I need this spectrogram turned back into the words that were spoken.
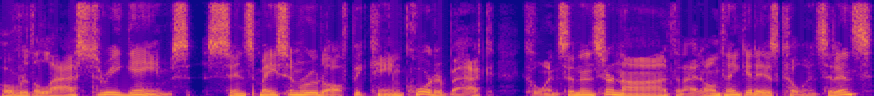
Over the last three games since Mason Rudolph became quarterback, coincidence or not, and I don't think it is coincidence,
